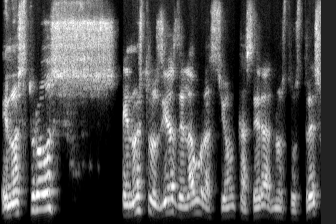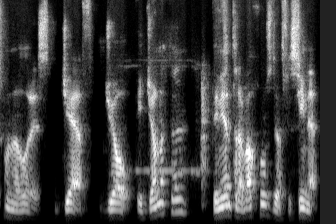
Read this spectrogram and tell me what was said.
En nuestros, en nuestros días de elaboración casera, nuestros tres fundadores, Jeff, Joe y Jonathan, tenían trabajos de oficina.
